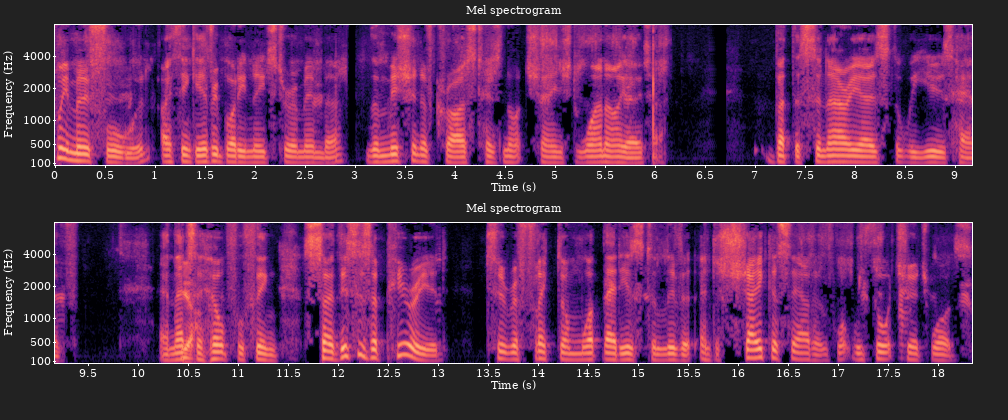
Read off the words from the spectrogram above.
we move forward, I think everybody needs to remember the mission of Christ has not changed one iota, but the scenarios that we use have. And that's Yeah. a helpful thing. So, this is a period to reflect on what that is to live it and to shake us out of what we thought church was.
